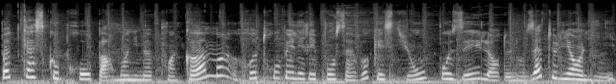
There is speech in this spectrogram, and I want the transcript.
Podcast CoPro par monimmeuble.com, retrouvez les réponses à vos questions posées lors de nos ateliers en ligne.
